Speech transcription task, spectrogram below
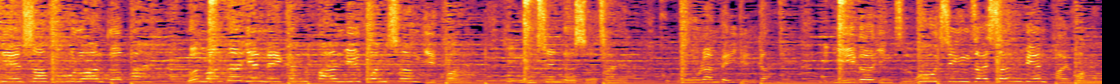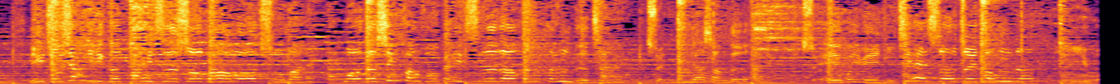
脸上胡乱的拍，乱乱的眼泪跟寒雨混成一块，眼前的色彩忽然被掩盖，你的影子无情在身边徘徊，你就像一个刽子手把我出卖，我的心仿佛被刺刀狠狠的宰。悬崖上的爱，谁会愿意接受最痛的意外？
